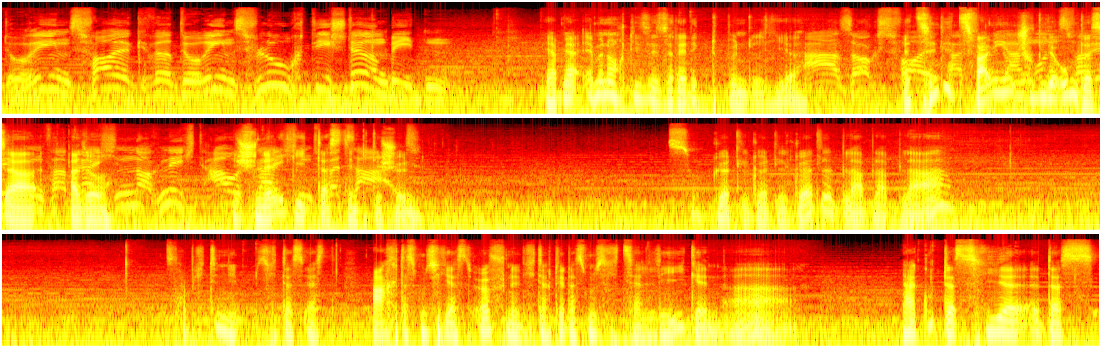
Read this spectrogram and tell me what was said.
Durins Volk wird Durins Fluch die Stirn bieten. Wir haben ja immer noch dieses Reliktbündel hier. Jetzt sind die zwei Minuten schon wieder um. Das ja, also, wie schnell geht das denn bitte schön? So, Gürtel, Gürtel, Gürtel, bla bla bla. Was habe ich denn hier? Muss ich das erst... Ach, das muss ich erst öffnen. Ich dachte, das muss ich zerlegen. Ah. Ja gut, dass hier das...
